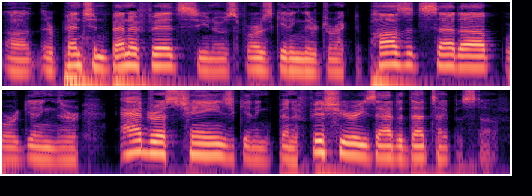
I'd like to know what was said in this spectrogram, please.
uh, their pension benefits, you know, as far as getting their direct deposit set up or getting their address changed, getting beneficiaries added, that type of stuff.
